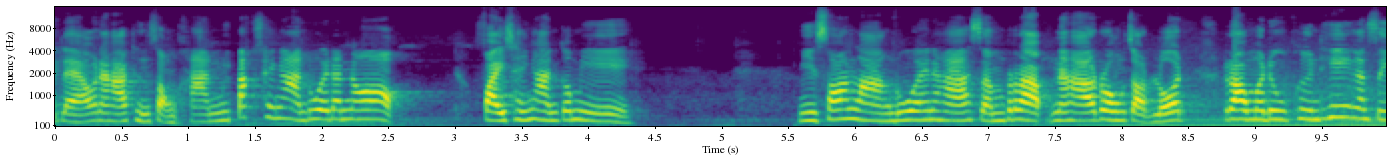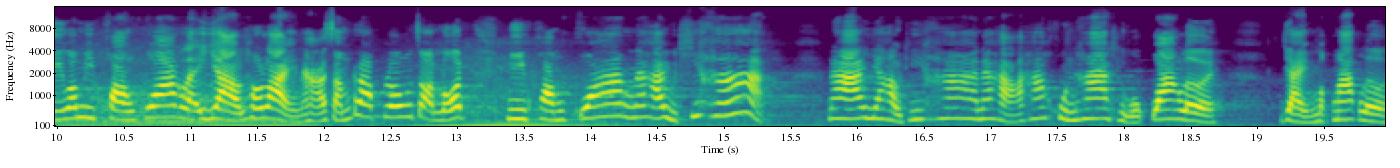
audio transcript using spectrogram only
สแล้วนะคะ ถึง 2 คันมีปลั๊กใช้งานด้วยด้านนอก ไฟใช้งานก็มี มีซ่อนรางด้วยนะคะสำหรับนะคะโรงจอดรถ เรามาดูพื้นที่กันซิว่ามีความกว้างและยาวเท่าไหร่นะคะสำหรับโรงจอดรถมีความกว้างนะคะอยู่ที่5นะคะยาวที่5นะคะ5คูณ5ถือว่ากว้างเลยใหญ่มากๆเลย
